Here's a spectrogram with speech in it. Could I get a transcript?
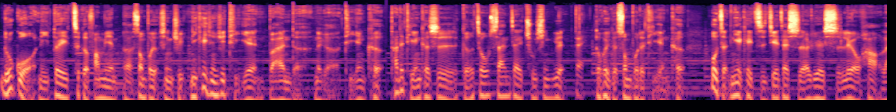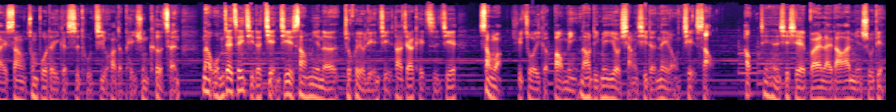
如果你对这个方面呃松波有兴趣，你可以先去体验博安的那个体验课。他的体验课是隔周三在初心院，对，都会有个松波的体验课。或者你也可以直接在十二月十六号来上中博的一个师徒计划的培训课程。那我们在这一集的简介上面呢，就会有连接，大家可以直接上网去做一个报名，然后里面也有详细的内容介绍。好，今天很谢谢博安来到安眠书店，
